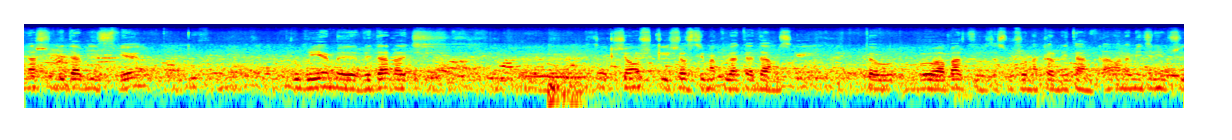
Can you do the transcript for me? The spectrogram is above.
w naszym wydawnictwie próbujemy wydawać książki siostry Makulaty Adamskiej. To była bardzo zasłużona karmelitanka. Ona między innymi przy,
